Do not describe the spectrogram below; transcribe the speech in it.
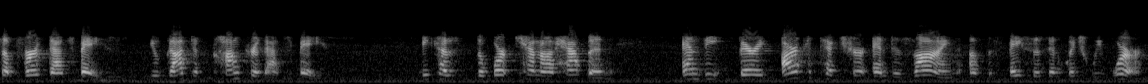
subvert that space. You've got to conquer that space because the work cannot happen. And the very architecture and design of the spaces in which we work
